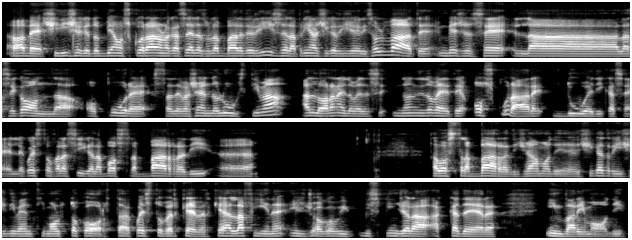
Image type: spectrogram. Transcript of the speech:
Vabbè, ci dice che dobbiamo scorare una casella sulla barra di release, la prima cicatrice risolvate, invece se la, la, seconda oppure state facendo l'ultima, allora ne dovete, non ne dovete oscurare due di caselle. Questo farà sì che la vostra barra di... Eh, la vostra barra, diciamo, di cicatrici diventi molto corta. Questo perché? Perché alla fine il gioco vi, vi spingerà a cadere in vari modi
